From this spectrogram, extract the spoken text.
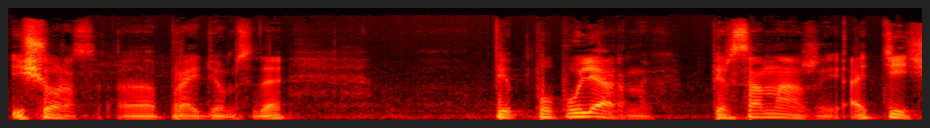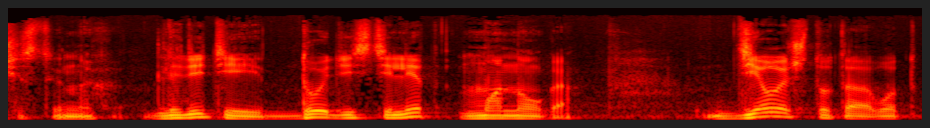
еще раз пройдемся, да? Популярных персонажей отечественных для детей до 10 лет много. Делать что-то вот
